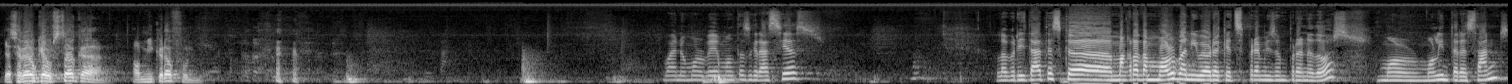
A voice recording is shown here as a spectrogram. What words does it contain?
ja sabeu que us toca el micròfon. Bueno, molt bé, moltes gràcies. La veritat és que m'ha agradat molt venir a veure aquests Premis Emprenedors, molt, molt interessants.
